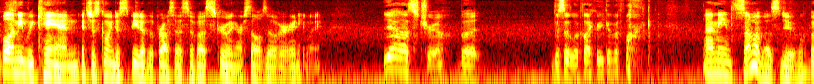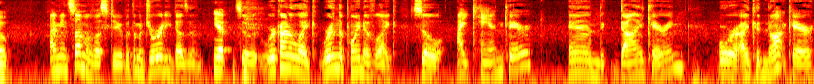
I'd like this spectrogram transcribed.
Well, I mean, we can. It's just going to speed up the process of us screwing ourselves over anyway. Yeah, that's true, but does it look like we give a fuck? I mean, some of us do, but I mean, some of us do, but the majority doesn't. yep. So we're kind of like, we're in the point of like, so I can care and die caring, or I could not care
